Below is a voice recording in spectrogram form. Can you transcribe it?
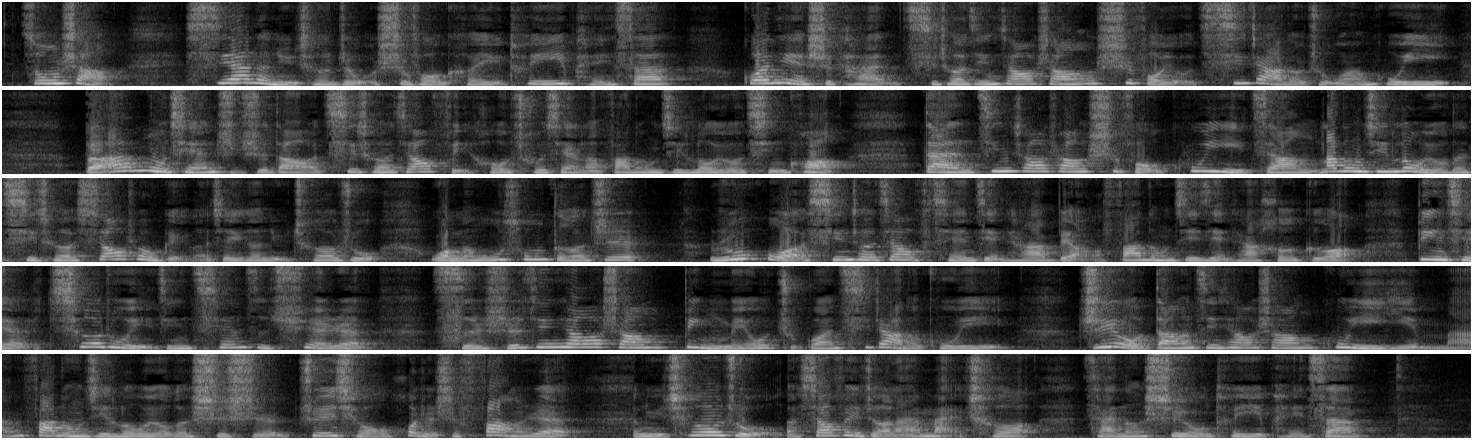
综上，西安的女车主是否可以退一赔三，关键是看汽车经销商是否有欺诈的主观故意。本案目前只知道汽车交付以后出现了发动机漏油情况，但经销商是否故意将发动机漏油的汽车销售给了这个女车主，我们无从得知。如果新车交付前检查表发动机检查合格，并且车主已经签字确认，此时经销商并没有主观欺诈的故意。只有当经销商故意隐瞒发动机漏油的事实，追求或者是放任女车主、消费者来买车，才能适用退一赔三。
